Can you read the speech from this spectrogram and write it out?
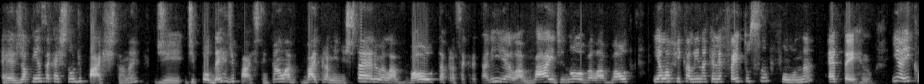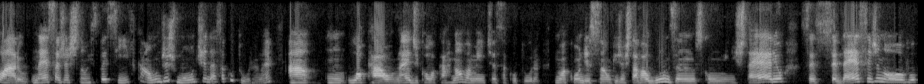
é, já tem essa questão de pasta, né? De, de poder de pasta. Então, ela vai para ministério, ela volta para a secretaria, ela vai de novo, ela volta, e ela fica ali naquele efeito sanfona eterno. E aí, claro, nessa gestão específica, há um desmonte dessa cultura, né? Há um local, né, de colocar novamente essa cultura numa condição que já estava há alguns anos com o ministério, você desce de novo,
